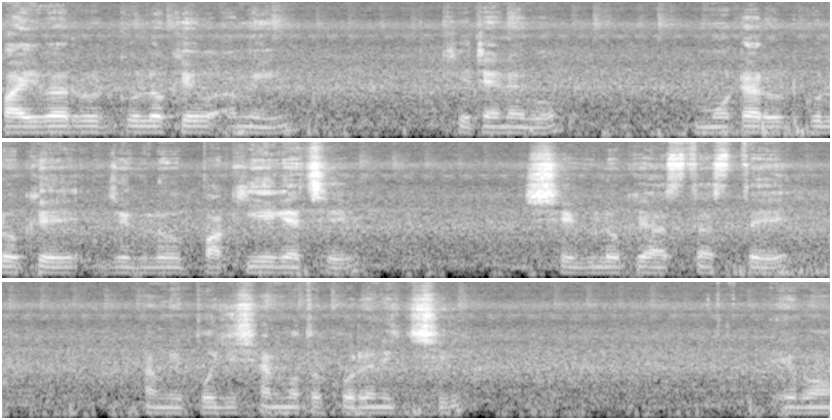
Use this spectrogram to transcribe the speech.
ফাইবার রুটগুলোকেও আমি কেটে নেব। মোটা রুটগুলোকে যেগুলো পাকিয়ে গেছে, সেগুলোকে আস্তে আস্তে আমি পজিশান মতো করে নিচ্ছি এবং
